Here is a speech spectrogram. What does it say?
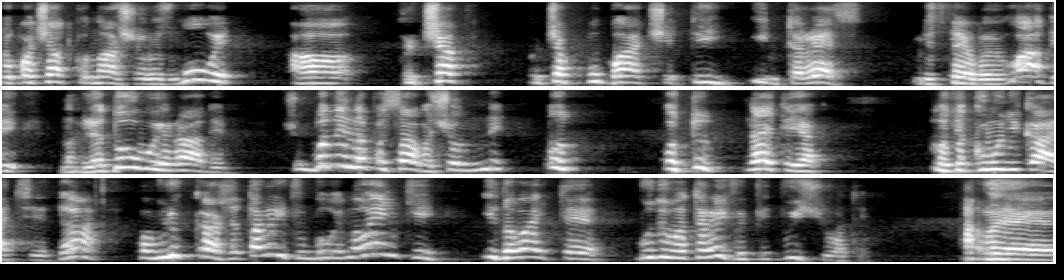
до початку нашої розмови. А хоча б хоча б побачити інтерес місцевої влади, наглядової ради, щоб вони написали, що не ну, от тут, знаєте, як оця комунікація, да? Павлюк каже, тарифи були маленькі, і давайте будемо тарифи підвищувати. Але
